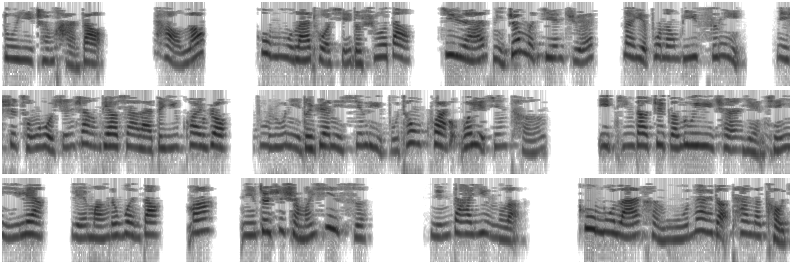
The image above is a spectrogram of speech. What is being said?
杜奕琛喊道。好了，顾木兰妥协的说道。既然你这么坚决，那也不能逼死你。你是从我身上掉下来的一块肉，不如你的愿，你心里不痛快，我也心疼。一听到这个，陆亦辰眼前一亮，连忙的问道：“妈。”您这是什么意思？您答应了？顾木兰很无奈的叹了口气，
